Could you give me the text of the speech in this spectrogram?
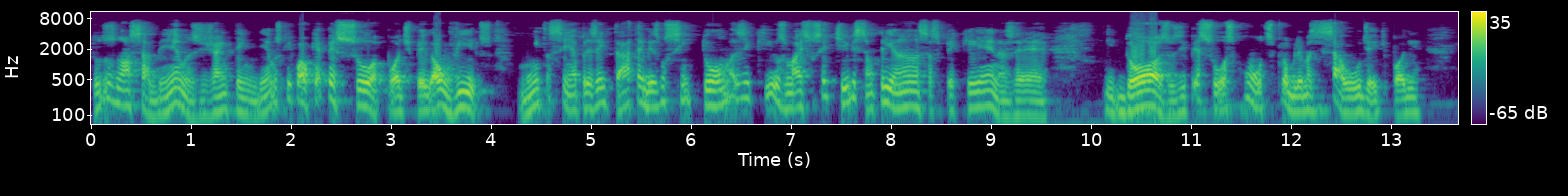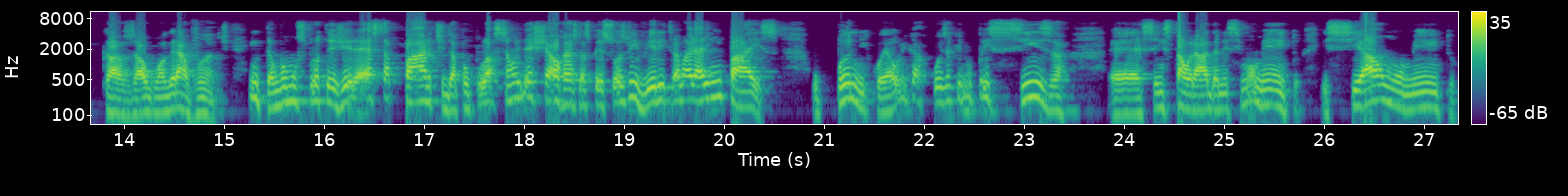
Todos nós sabemos e já entendemos que qualquer pessoa pode pegar o vírus, muitas sem apresentar até mesmo sintomas, e que os mais suscetíveis são crianças pequenas, é, idosos e pessoas com outros problemas de saúde aí que podem causar algum agravante. Então vamos proteger essa parte da população e deixar o resto das pessoas viverem e trabalharem em paz. O pânico é a única coisa que não precisa é, ser instaurada nesse momento. E se há um momento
